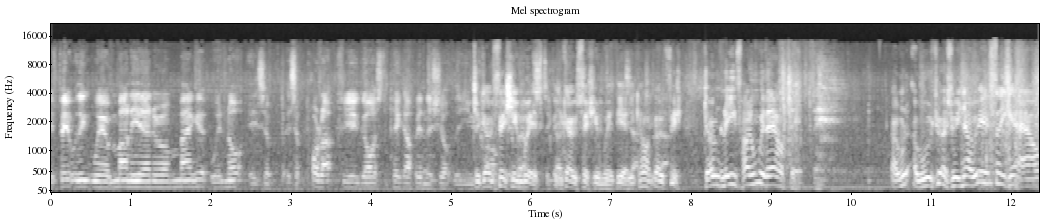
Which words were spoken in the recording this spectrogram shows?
if people think we're a money earner on maggot, we're not. It's a it's a product for you guys to pick up in the shop that you to go fishing with. To To go, fishing with. Yeah, Exactly you can't go that. fish. Don't leave home without it. And As we know, if they get out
